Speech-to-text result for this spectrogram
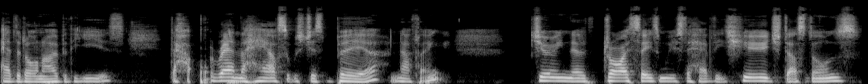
added on over the years. The, around the house, it was just bare, nothing. During the dry season, we used to have these huge dust storms,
